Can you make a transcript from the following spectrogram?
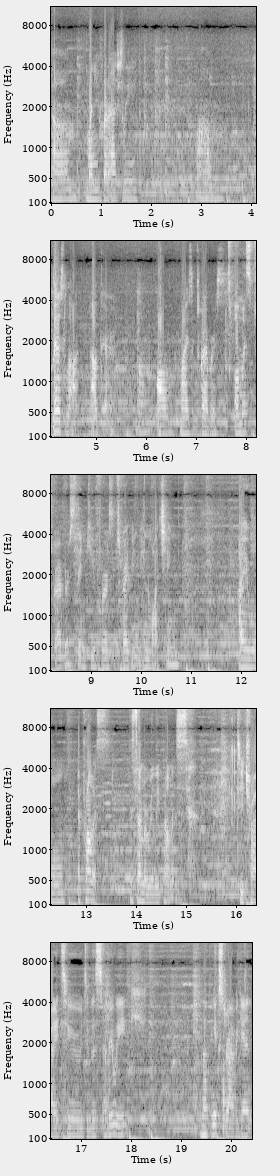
um, my new friend Ashley. Um, there's a lot out there. Um, all my subscribers. All my subscribers, thank you for subscribing and watching. I will, I promise, this time I really promise, to try to do this every week nothing extravagant,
